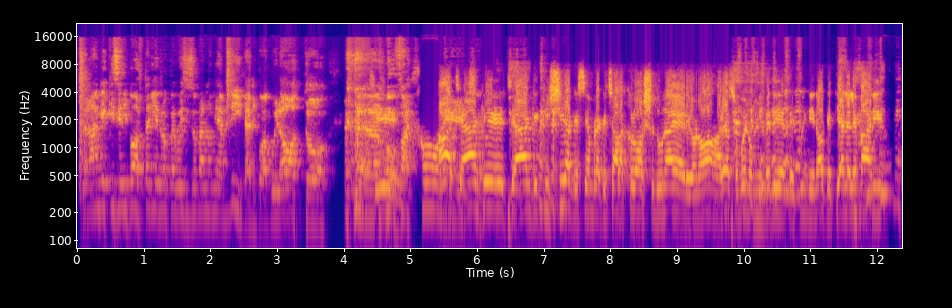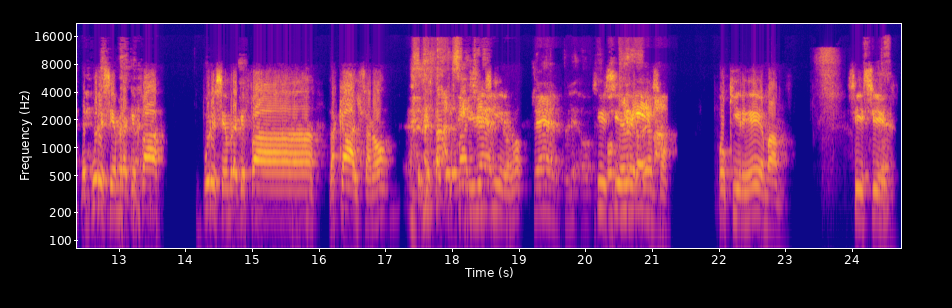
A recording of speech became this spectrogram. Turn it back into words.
c'è anche chi si riporta dietro poi questi soprannomi a vita tipo aquilotto Sì. Ah, c'è anche, c'è anche chi scia che sembra che c'ha la cloche di un aereo, no? Adesso voi non mi vedete, quindi no, che tiene le mani, oppure sembra che fa, oppure sembra che fa la calza, no? Perché sta con le Sì, mani certo, vicine, no? certo o, Sì, o sì, è vero, adesso. O chi rema. Sì, sì.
